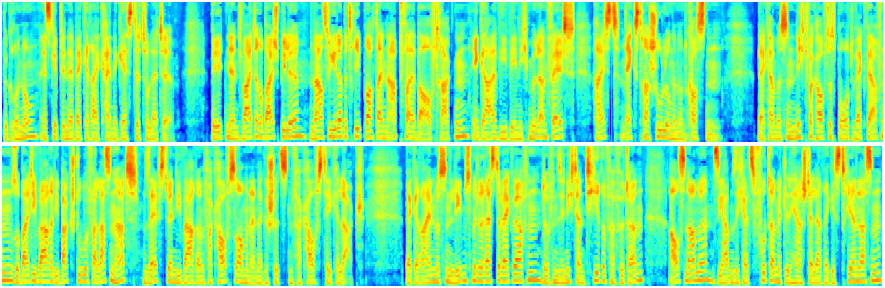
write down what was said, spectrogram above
Begründung, es gibt in der Bäckerei keine Gästetoilette. Bild nennt weitere Beispiele. Nahezu jeder Betrieb braucht einen Abfallbeauftragten, egal wie wenig Müll anfällt, heißt extra Schulungen und Kosten. Bäcker müssen nicht verkauftes Brot wegwerfen, sobald die Ware die Backstube verlassen hat, selbst wenn die Ware im Verkaufsraum in einer geschützten Verkaufstheke lag. Bäckereien müssen Lebensmittelreste wegwerfen, dürfen sie nicht an Tiere verfüttern. Ausnahme, sie haben sich als Futtermittelhersteller registrieren lassen,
